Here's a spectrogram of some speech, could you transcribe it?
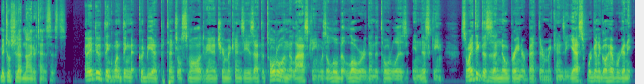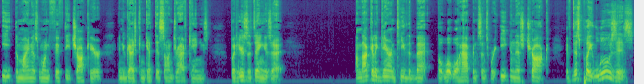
Mitchell should have nine or 10 assists. And I do think one thing that could be a potential small advantage here, Mackenzie, is that the total in the last game was a little bit lower than the total is in this game. So I think this is a no brainer bet there, Mackenzie. Yes, we're going to go ahead. We're going to eat the minus 150 chalk here, and you guys can get this on DraftKings. But here's the thing is that I'm not going to guarantee the bet, but what will happen since we're eating this chalk? If this play loses,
